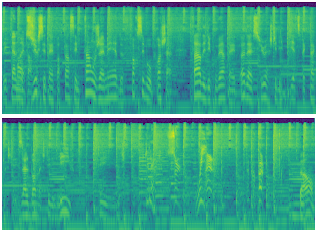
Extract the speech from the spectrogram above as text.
C'est tellement Mon important. Dieu que c'est important. C'est le temps ou jamais de forcer vos proches à faire des découvertes, à être audacieux, acheter des billets de spectacle, acheter des albums, acheter des livres, acheter, acheter de la culture. Oui. Bon,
